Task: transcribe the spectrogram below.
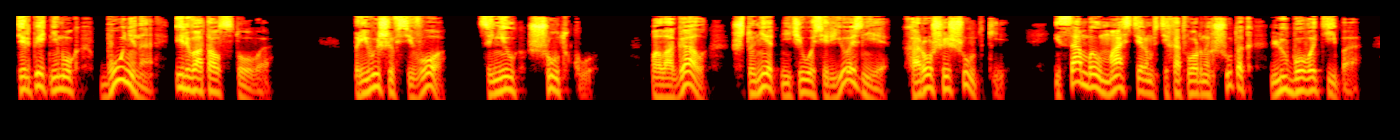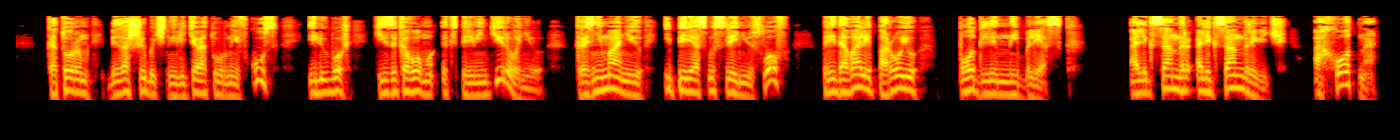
Терпеть не мог Бунина и Льва Толстого. Превыше всего ценил шутку. Полагал, что нет ничего серьезнее хорошей шутки, и сам был мастером стихотворных шуток любого типа, которым безошибочный литературный вкус и любовь к языковому экспериментированию, к разниманию и переосмыслению слов придавали порою подлинный блеск. Александр Александрович охотно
